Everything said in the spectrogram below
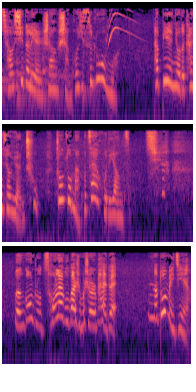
乔西的脸上闪过一丝落寞，他别扭的看向远处，装作满不在乎的样子。切，本公主从来不办什么生日派对，那多没劲啊！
